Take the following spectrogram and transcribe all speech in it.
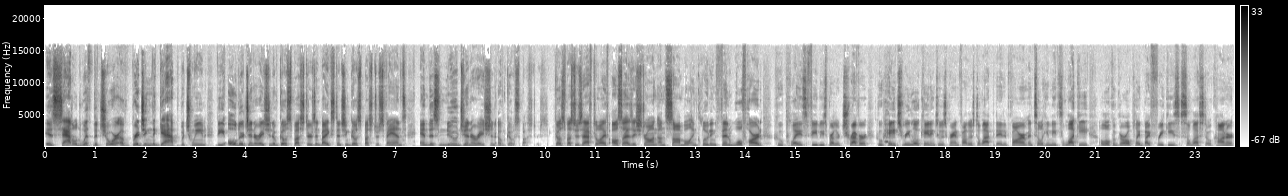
is saddled with the chore of bridging the gap between the older generation of Ghostbusters and by extension Ghostbusters fans and this new generation of Ghostbusters. Ghostbusters Afterlife also has a strong ensemble, including Finn Wolfhard, who plays Phoebe's brother Trevor, who hates relocating to his grandfather's dilapidated farm until he meets Lucky, a local girl played by Freaky's Celeste O'Connor.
